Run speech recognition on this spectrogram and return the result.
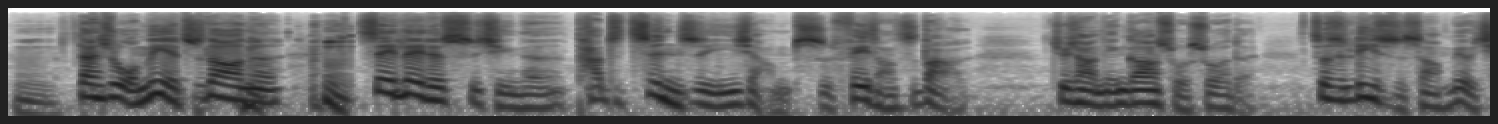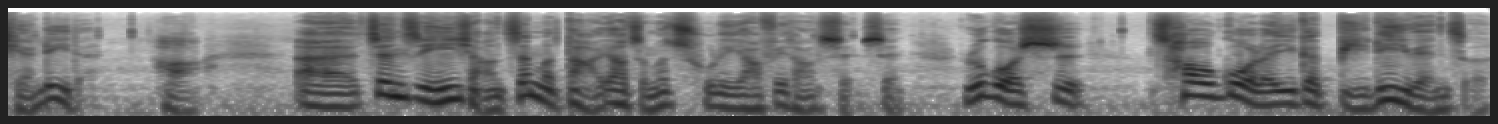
嗯。但是我们也知道呢，这一类的事情呢，它的政治影响是非常之大的。就像您刚刚所说的，这是历史上没有前例的。哈，呃，政治影响这么大，要怎么处理？要非常审慎。如果是超过了一个比例原则，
